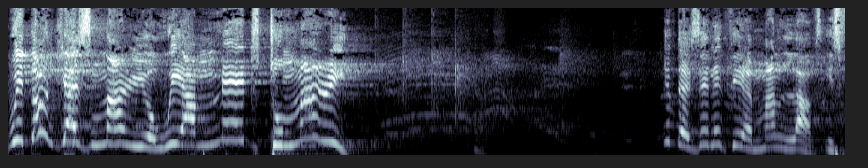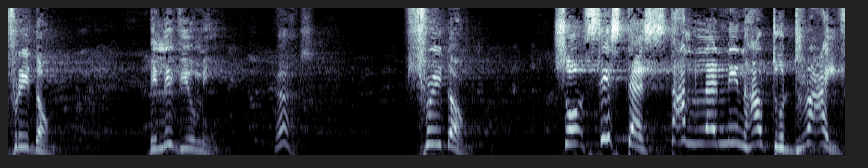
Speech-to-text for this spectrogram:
We don't just marry you, we are made to marry. If there's anything a man loves, it's freedom. Believe you me. Yes. Freedom. So, sisters, start learning how to drive.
